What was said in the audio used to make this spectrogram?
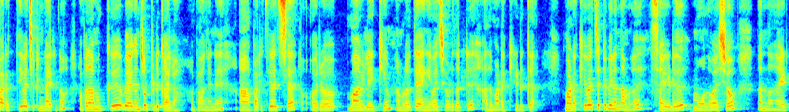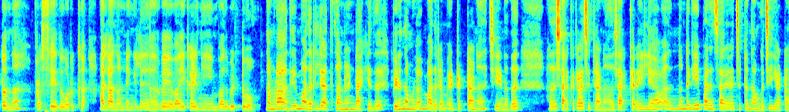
പരത്തി വെച്ചിട്ടുണ്ടായിരുന്നു. അപ്പോൾ നമുക്ക് വേഗം ചുട്ടെടുക്കാമല്ലോ അപ്പോൾ അങ്ങനെ ആ പരത്തി വെച്ച ഓരോ മാവിലേക്കും നമ്മൾ തേങ്ങ വെച്ച് കൊടുത്തിട്ട് അത് മടക്കി എടുക്കുക. മടക്കി വെച്ചിട്ട് പിന്നെ നമ്മൾ സൈഡ് മൂന്ന് വശവും നന്നായിട്ടൊന്ന് പ്രസ് ചെയ്ത് കൊടുക്കുക. അല്ലാന്നുണ്ടെങ്കിൽ വേവായി കഴിഞ്ഞ് കഴിയുമ്പോൾ അത് വിട്ടുപോകും. നമ്മൾ ആദ്യം മധുരമില്ലാത്തതാണ് ഉണ്ടാക്കിയത്. പിന്നെ നമ്മൾ മധുരം ഇട്ടിട്ടാണ് ചെയ്യുന്നത് അത് ശർക്കര വെച്ചിട്ടാണ്. അത് ശർക്കര ഇല്ല എന്നുണ്ടെങ്കിൽ പഞ്ചസാര വെച്ചിട്ട് നമുക്ക് ചെയ്യാം കേട്ടോ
